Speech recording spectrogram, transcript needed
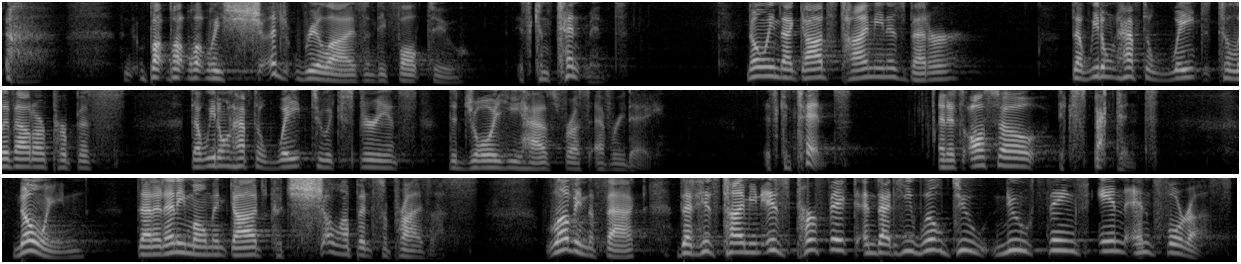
But, but what we should realize and default to is contentment. Knowing that God's timing is better, that we don't have to wait to live out our purpose, that we don't have to wait to experience the joy He has for us every day. It's content. And it's also expectant, knowing that at any moment God could show up and surprise us loving the fact that his timing is perfect and that he will do new things in and for us.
